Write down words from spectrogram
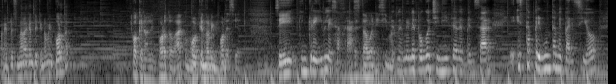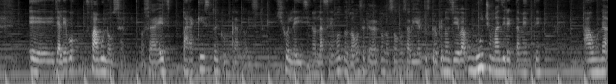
Para impresionar a gente que no me importa. O que no le importa, ¿va? Como, o que no le importa. Sí. Qué increíble esa frase. Está buenísima. Me, pongo chinita de pensar. Esta pregunta me pareció, eh, ya levo, fabulosa. O sea, es ¿para qué estoy comprando esto? Híjole, y si nos la hacemos, nos vamos a quedar con los ojos abiertos. Creo que nos lleva mucho más directamente a una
